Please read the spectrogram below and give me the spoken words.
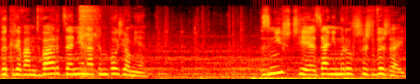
Wykrywam dwa rdzenie na tym poziomie. Zniszcz je, zanim ruszysz wyżej.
